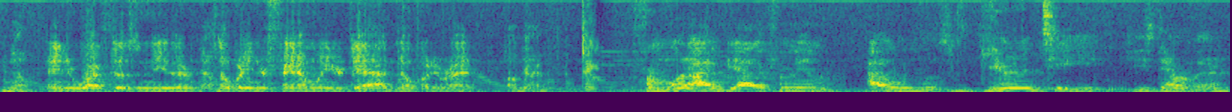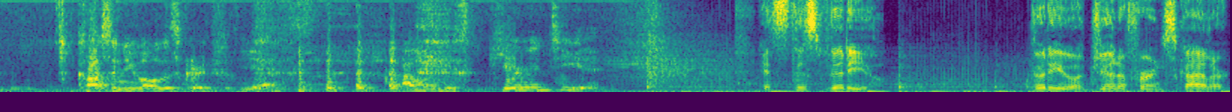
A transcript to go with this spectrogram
No. And your wife doesn't either? No. Nobody in your family, your dad, nobody, right? Okay. No. From what I've gathered from him, I almost guarantee he's down there. Causing you all this grief. Yes. I will almost guarantee it. It's this video. Video of Jennifer and Skylar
